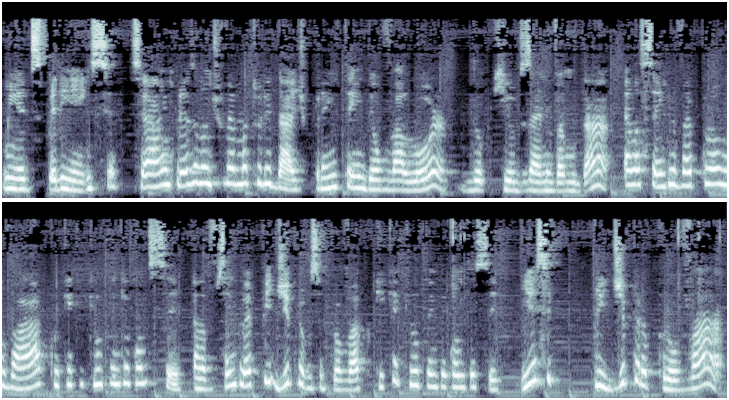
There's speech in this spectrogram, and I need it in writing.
minha de experiência. Se a empresa não tiver maturidade para entender o valor do que o design vai mudar, ela sempre vai provar por que, que aquilo tem que acontecer. Ela sempre vai pedir para você provar por que, que aquilo tem que acontecer. E esse pedir para provar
